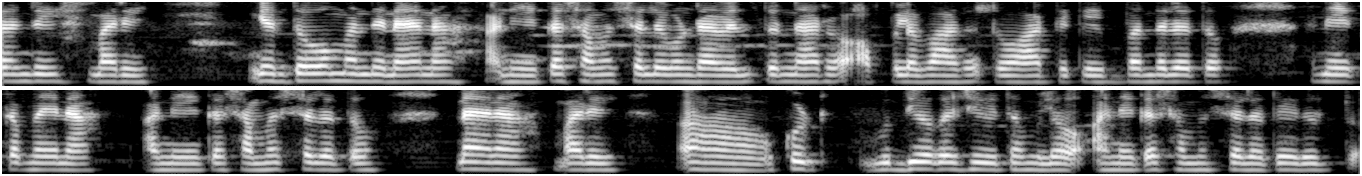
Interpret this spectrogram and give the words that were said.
తండ్రి మరి ఎంతోమంది నాయన అనేక సమస్యలు గుండా వెళ్తున్నారు. అప్పుల బాధతో ఆర్థిక ఇబ్బందులతో అనేకమైన అనేక సమస్యలతో నాయన మరి ఉద్యోగ జీవితంలో అనేక సమస్యలతో ఎదుర్తో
